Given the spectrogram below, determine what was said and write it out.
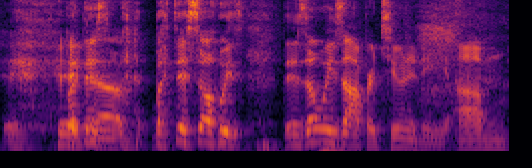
It, but there's um, but there's always there's always opportunity. Um,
